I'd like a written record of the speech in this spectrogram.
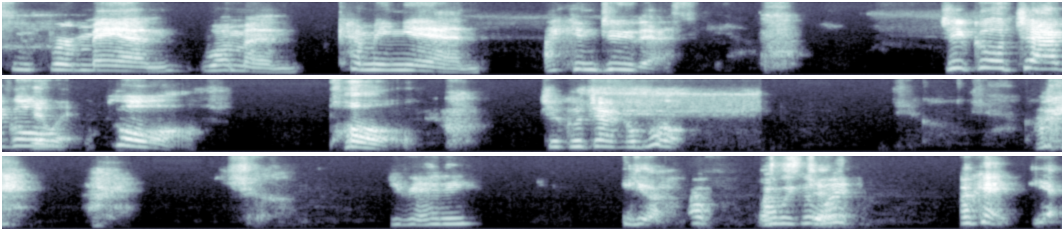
superman woman coming in. I can do this. Jiggle jaggle pull. Pull. Jiggle jaggle pull. Okay, okay. you ready? Yeah. Oh, are we going? it. Okay, Yeah.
